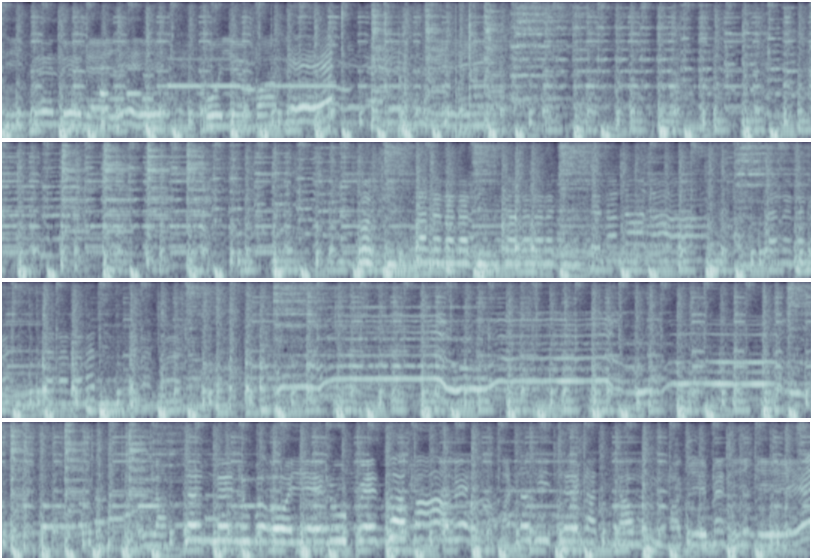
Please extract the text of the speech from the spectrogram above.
සීතල රැයේ ඔය වගේ ටිස්සන නන ටිස්සන නන ටිස්සන විතරක් නම් මගේ මැනිගේ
